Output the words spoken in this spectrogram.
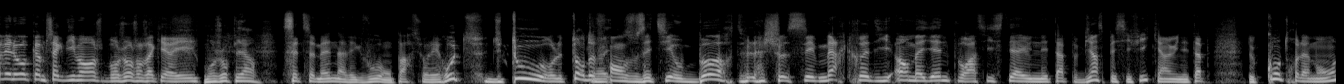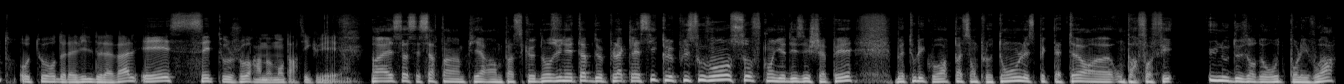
vélo comme chaque dimanche. Bonjour Jean-Jacques Herry. Bonjour Pierre. Cette semaine avec vous, on part sur les routes du Tour, le Tour de. France. Vous étiez au bord de la chaussée mercredi en Mayenne pour assister à une étape bien spécifique, hein, une étape de contre-la-montre autour de la ville de Laval et c'est toujours un moment particulier. Ouais, ça c'est certain Pierre, hein, parce que dans une étape de plat classique, le plus souvent, sauf quand il y a des échappées, bah, tous les coureurs passent en peloton, les spectateurs euh, ont parfois fait une ou deux heures de route pour les voir.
